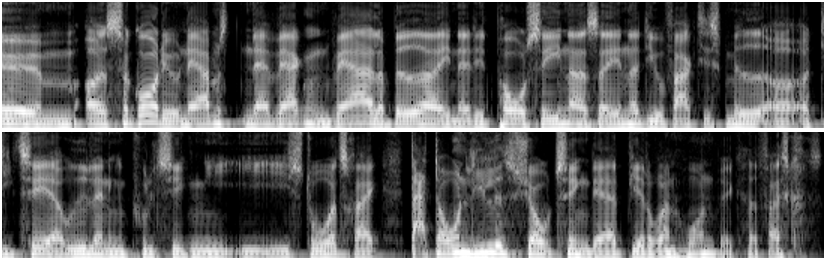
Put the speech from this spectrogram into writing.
Øhm, og så går det jo nærmest nær, hverken værre eller bedre, end at et par år senere, så ender de jo faktisk med at, at diktere udlændingepolitikken i, i, i store træk. Der er dog en lille sjov ting, det er, at Birte Røn Hornbæk havde faktisk også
